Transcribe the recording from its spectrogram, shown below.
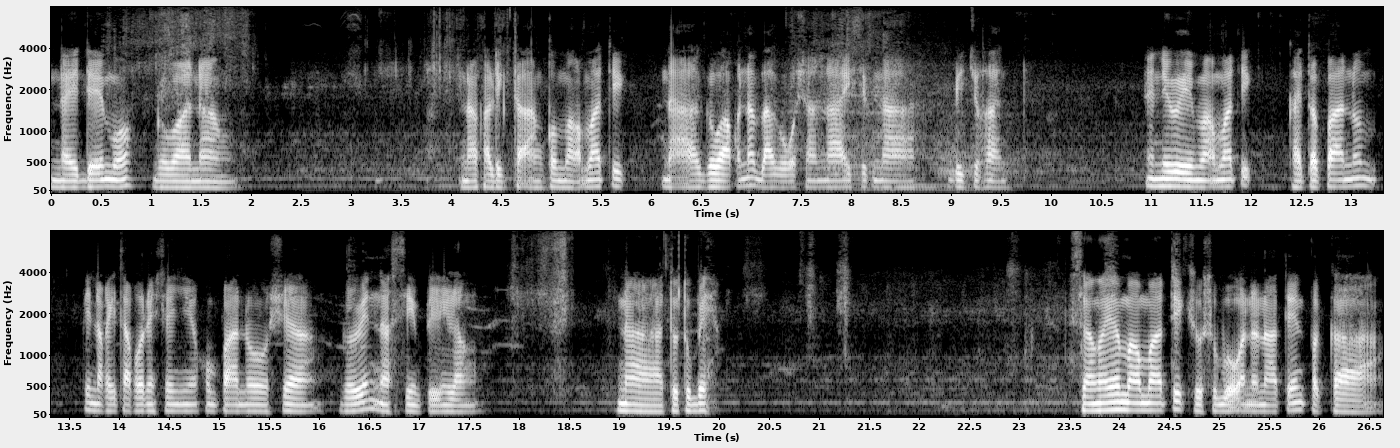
na-demo. Gawa ng nakaligtaan ko makamatik nagawa ko na bago ko siya naisip na videohan. Anyway makamatik kahit pa paano pinakita ko rin sa inyo kung paano siya gawin na simple lang na tutube sa ngayon makamatik susubukan na natin pagka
